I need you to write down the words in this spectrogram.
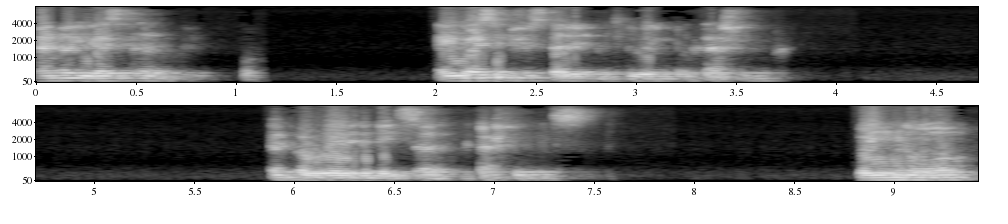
I know you guys have, are you guys interested in doing percussion? And already needs a. We know,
